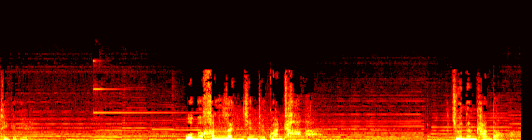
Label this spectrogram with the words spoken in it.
推给别人，我们很冷静的观察了，就能看到啊。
